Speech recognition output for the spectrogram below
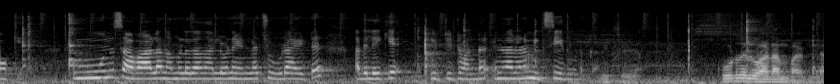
ഓക്കെ മൂന്ന് സവാള നമ്മളിതാ നല്ലോണം എണ്ണ ചൂടായിട്ട് അതിലേക്ക് ഇട്ടിട്ടുണ്ട്. ഇനി നല്ലോണം മിക്സ് ചെയ്ത് കൊടുക്കാം. മിക്സ് ചെയ്യാം. കൂടുതൽ വാടാൻ പാടില്ല.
